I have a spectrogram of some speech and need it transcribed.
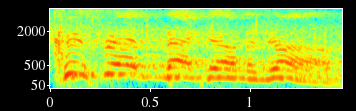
Chris Redden back there on the drum.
